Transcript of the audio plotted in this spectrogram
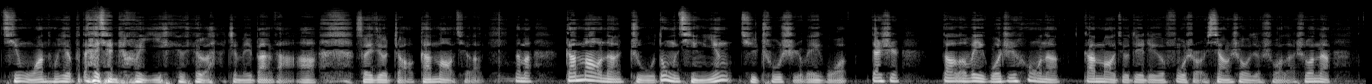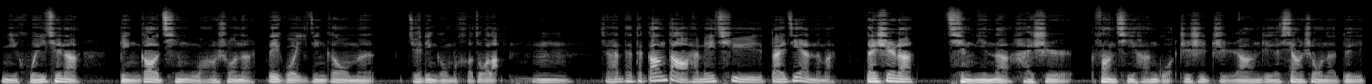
秦武王同学不待见张仪，对吧？这没办法啊，所以就找甘茂去了。那么甘茂呢，主动请缨去出使魏国，但是到了魏国之后呢，甘茂就对这个副手向寿就说了：“说呢，你回去呢，禀告秦武王说呢，魏国已经跟我们。”决定跟我们合作了，嗯，这还他他刚到还没去拜见呢嘛。但是呢，请您呢还是放弃韩国，只是只让这个相寿呢对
